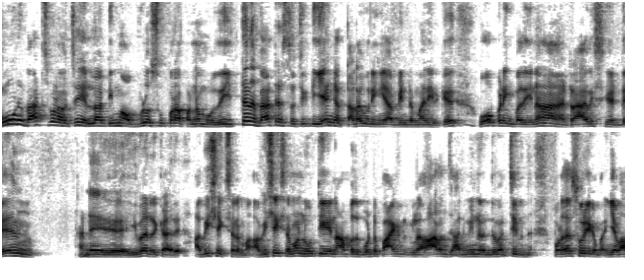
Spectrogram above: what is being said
மூணு பேட்ஸ்மேனை வச்சு எல்லா டீமும் அவ்வளோ சூப்பராக பண்ணும்போது இத்தனை பேட்டர்ஸ் வச்சுக்கிட்டு ஏங்க தடவுறீங்க அப்படின்ற மாதிரி இருக்குது ஓப்பனிங் பார்த்தீங்கன்னா டிராவிஸ் ஹெட்டு அண்டு இவர் இருக்கார் அபிஷேக் சர்மா. அபிஷேக் சர்மா நூற்றி நாற்பது போட்டு பாக்கெட்டுக்குள்ள ஆரஞ்சு ஆர்மின்னு வந்து வச்சுருந்தேன் போனதான் சூரியகுமார் இங்கே வா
